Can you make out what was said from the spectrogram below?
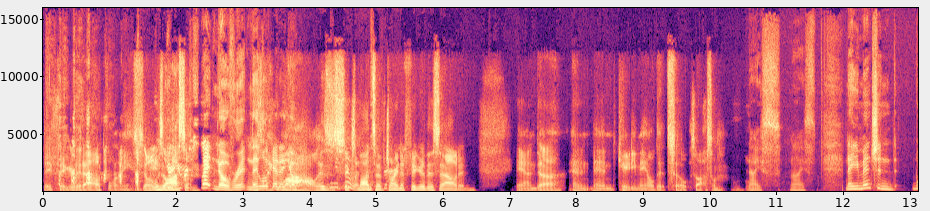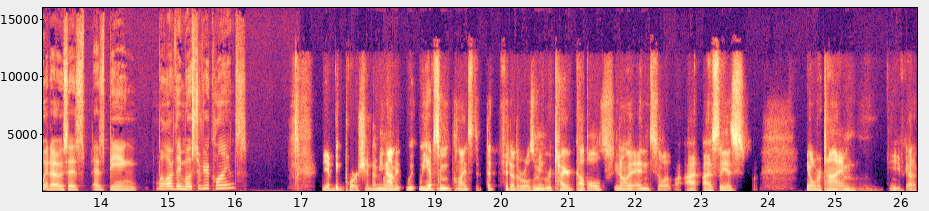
they figured it out for me. So it was You're, awesome. sweating over it, and they look like, at it. Wow, go, this is six months of trying to figure this out, and and uh, and and Katie nailed it. So it was awesome. Nice, nice. Now you mentioned widows as as being well. Are they most of your clients? Yeah, big portion. I mean, we, we have some clients that, that fit other roles. I mean, retired couples, you know, and so I, honestly, as you know, over time, you've got a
